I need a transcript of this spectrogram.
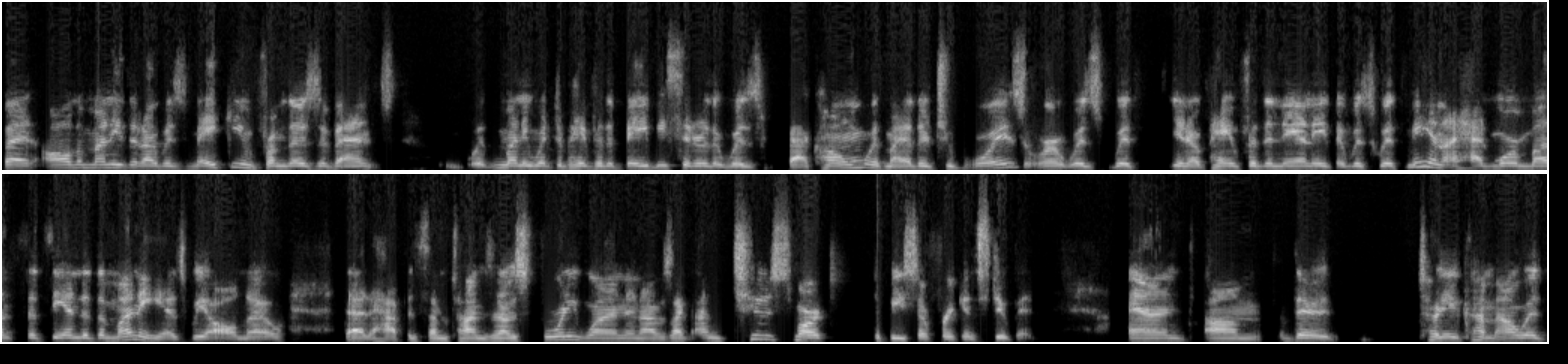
But all the money that I was making from those events money went to pay for the babysitter that was back home with my other two boys or it was with you know paying for the nanny that was with me and i had more months at the end of the money as we all know. That happens sometimes and i was 41 and i was like i'm too smart to be so freaking stupid. And um the tony had come out with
